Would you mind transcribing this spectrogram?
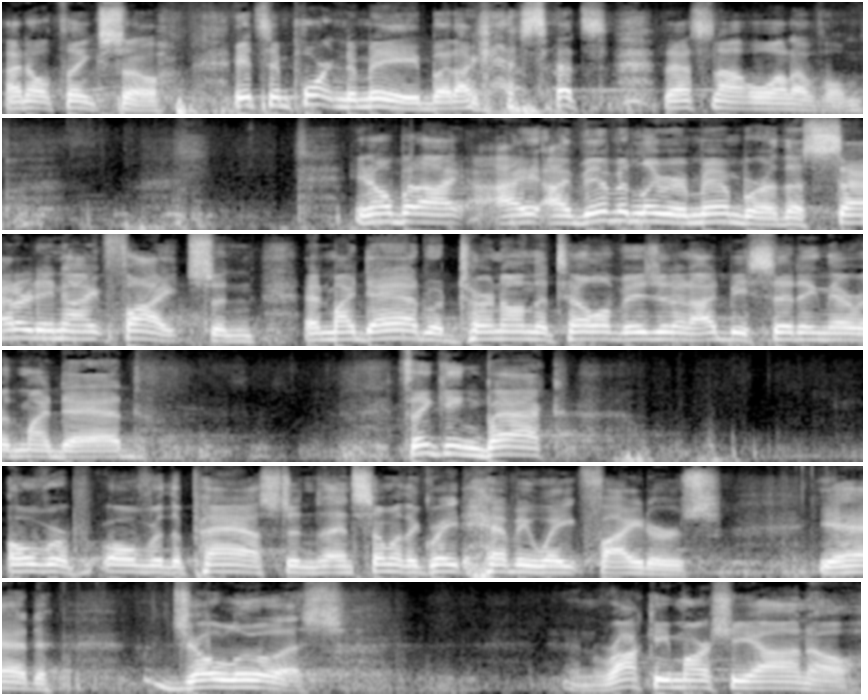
I don't think so. It's important to me, but I guess that's that's not one of them. You know, but I, I, I, vividly remember the Saturday night fights, and, and my dad would turn on the television, and I'd be sitting there with my dad, thinking back over, over the past and, and some of the great heavyweight fighters. You had Joe Louis and Rocky Marciano,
